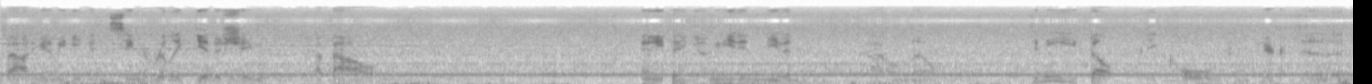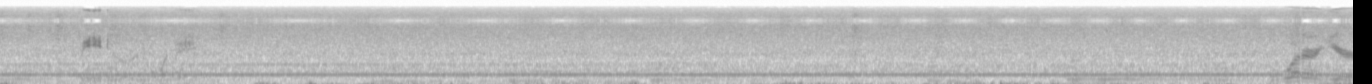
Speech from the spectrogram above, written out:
about it. I mean, he didn't seem to really give a shit about anything. I mean, he didn't even, I don't know. To me, he felt pretty cold compared to Leo in a way. What are your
